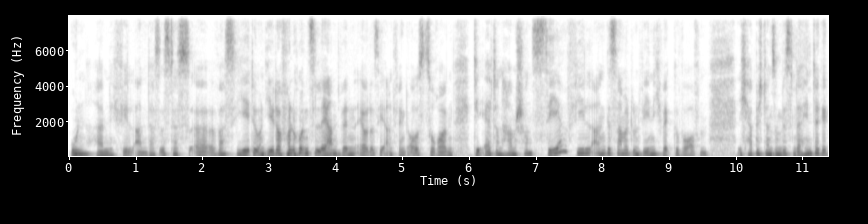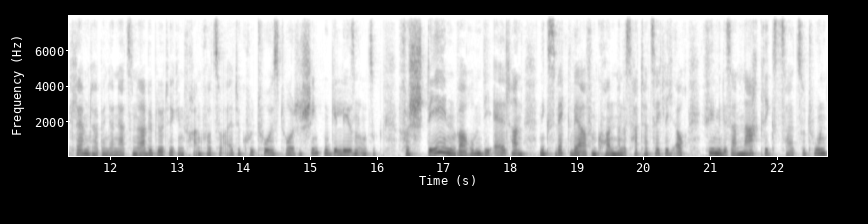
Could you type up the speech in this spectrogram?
unheimlich viel an. Das ist das, äh, was jede und jeder von uns lernt, wenn er oder sie anfängt auszuräumen. Die Eltern haben schon sehr viel angesammelt und wenig weggeworfen. Ich habe mich dann so ein bisschen dahinter geklemmt, habe in der Nationalbibliothek in Frankfurt so alte kulturhistorische Schinken gelesen, um zu verstehen, warum die Eltern nichts wegwerfen konnten. Und das hat tatsächlich auch viel mit dieser Nachkriegs Nachkriegszeit zu tun,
